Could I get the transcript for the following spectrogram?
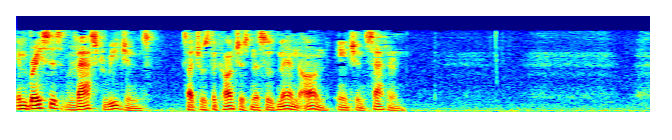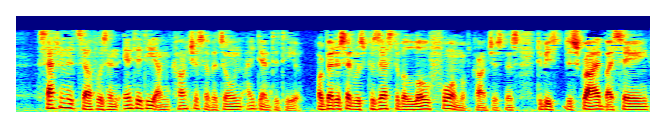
embraces vast regions. Such was the consciousness of men on ancient Saturn. Saturn itself was an entity unconscious of its own identity, or better said, was possessed of a low form of consciousness, to be described by saying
